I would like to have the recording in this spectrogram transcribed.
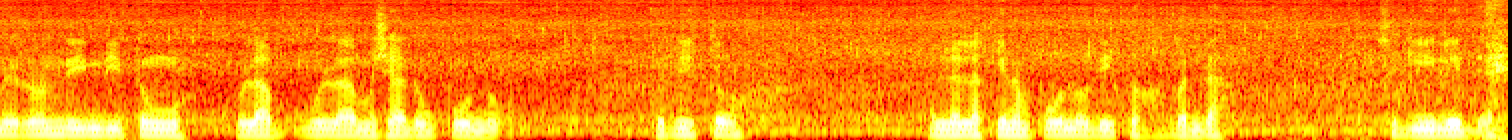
Meron din ditong wala, wala masyadong puno. Pero dito, ang lalaki ng puno dito, banda. Sa gilid eh.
